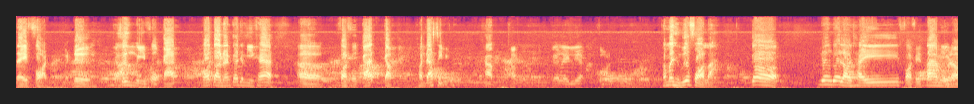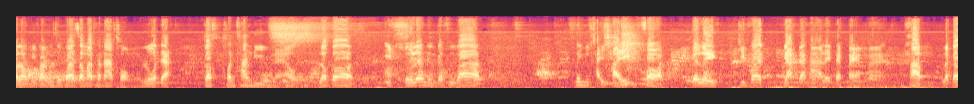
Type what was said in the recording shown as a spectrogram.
ในฟอร์ดเหมือนเดิมครับซึ่งมีโฟกัส เพราะตอนนั้นก็จะมีแค่ฟอร์ดโฟกัสกับ Honda Civic ครับครับก็เลยเลือก Ford ทำไมถึงเลือกฟอร์ดล่ะ ก็ เรื่องด้วยเราใช้ Ford f i e s t a มาอยู่แล้ว เรามีความรู้สึกว่าสมรรถนะของรถอะก็ค่อนข้างดีอยู่แล้ว แล้วก็อีกตัวเรื่องหนึ่งก็คือว่า ไม่มีใครใช้ Ford ก็เลยคิดว่าอยากจะหาอะไรแปลกๆมาทำแล้วก็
